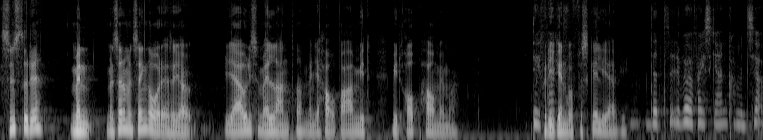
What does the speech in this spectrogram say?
synes du det? Men, men så når man tænker over det, altså jeg, jeg er jo ligesom alle andre, men jeg har jo bare mit, mit ophav med mig. det er Fordi igen, faktisk- hvor forskellige er vi? Det, det vil jeg faktisk gerne kommentere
